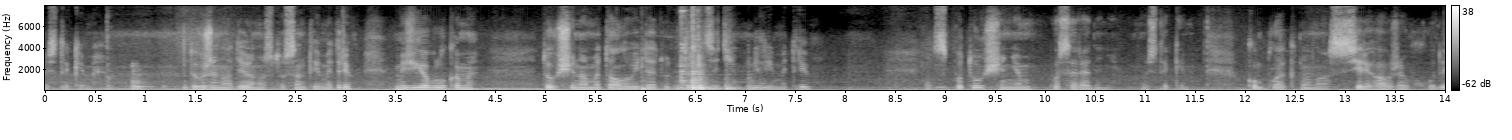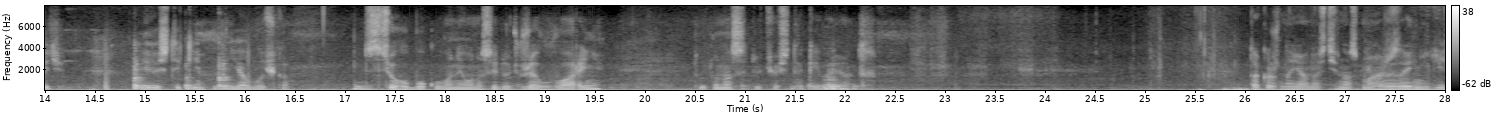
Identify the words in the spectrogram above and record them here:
ось такими. Довжина 90 см між яблуками. Товщина металу йде тут 30 мм з потовщенням посередині. Ось таким. Комплект у нас сірга вже входить. І ось такі яблучка. З цього боку вони у нас йдуть вже вварені. Тут у нас йдуть ось такий варіант. Також в наявності у нас в магазині є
